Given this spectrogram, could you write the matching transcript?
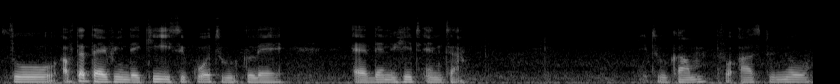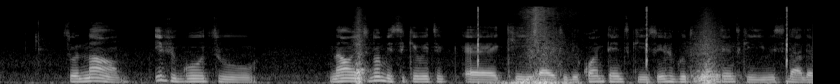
So after typing the key is equal to clear and then you hit enter. It will come for us to know. So now if you go to now it will not be security uh, key but it will be content key. So if you go to content key you will see that the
